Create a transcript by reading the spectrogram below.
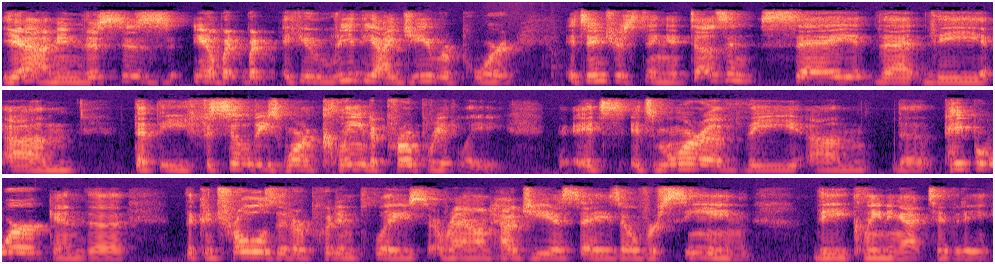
Yeah, I mean, this is you know, but but if you read the IG report, it's interesting. It doesn't say that the um, that the facilities weren't cleaned appropriately. It's it's more of the um, the paperwork and the the controls that are put in place around how GSA is overseeing the cleaning activity.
